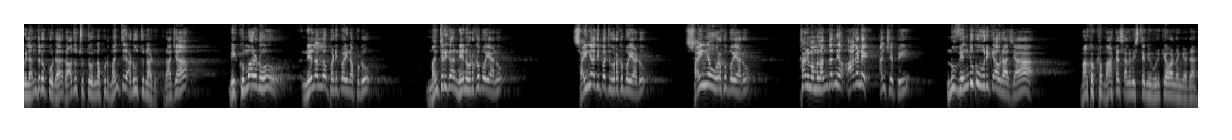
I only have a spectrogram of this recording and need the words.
వీళ్ళందరూ కూడా రాజు చుట్టూ ఉన్నప్పుడు మంత్రి అడుగుతున్నాడు రాజా మీ కుమారుడు నీళ్ళల్లో పడిపోయినప్పుడు మంత్రిగా నేను ఉరకబోయాను సైన్యాధిపతి ఉరకబోయాడు సైన్యం ఉరకబోయారు కానీ మమ్మల్ని అందరినీ ఆగండి అని చెప్పి నువ్వెందుకు ఉరికావు రాజా? మాకొక్క మాట సెలవిస్తే మేము ఉరికేవాళ్ళం కదా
